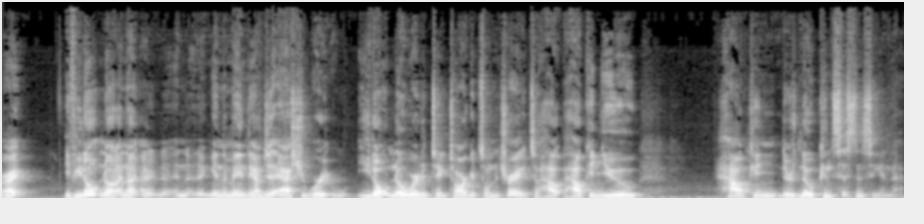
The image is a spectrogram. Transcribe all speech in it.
right? If you don't know, and, I, and again, the main thing I just asked you, where you don't know where to take targets on the trade. So how how can you, how can there's no consistency in that?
